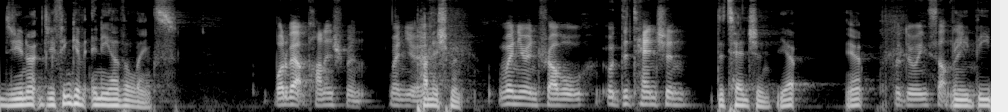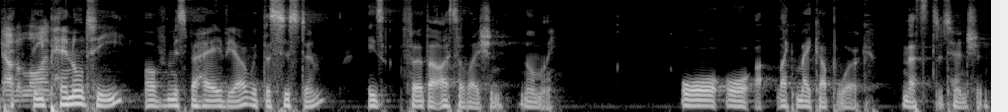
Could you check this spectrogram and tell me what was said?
do you know? Do you think of any other links? What about punishment when you punishment when you're in trouble or detention? Detention. Yep. Yep. For doing something the, the, out of line. The penalty of misbehavior with the system is further isolation normally or or uh, like make up work, and that's detention.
